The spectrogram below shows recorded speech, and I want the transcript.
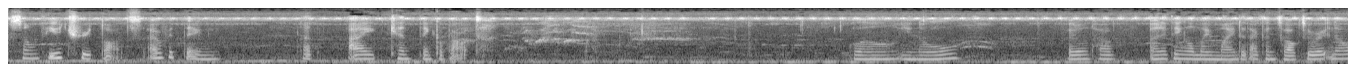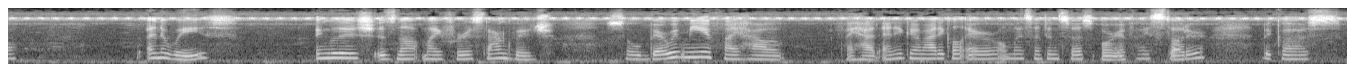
some future thoughts, everything that I can think about. Well, you know, I don't have anything on my mind that I can talk to right now. Anyways, English is not my first language, so bear with me if I have if I had any grammatical error on my sentences or if I stutter because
